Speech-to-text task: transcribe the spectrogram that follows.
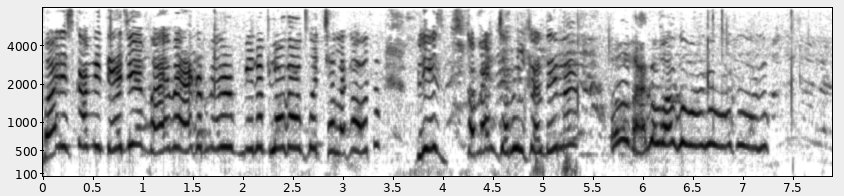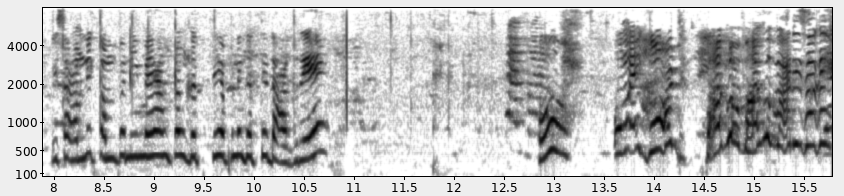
बारिश काफ़ी तेज है। Bye bye. अगर मेरा मेरा ब्लॉग आपको अच्छा लगा हो तो प्लीज़ कमेंट ज़रूर कर देना। ओ, भागो भागो भागो भागो भागो। ये सामने कंपनी में अंकल गत्ते, अपने गत्ते दाग रहे हैं। ओ ओ माय गॉड भागो भागो, बारिश आ गई।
